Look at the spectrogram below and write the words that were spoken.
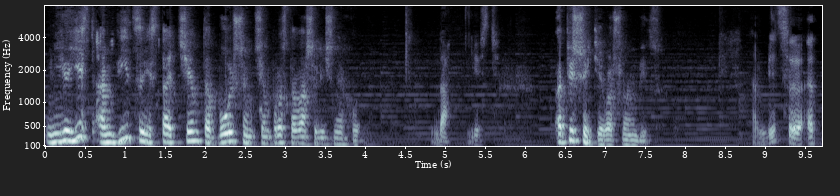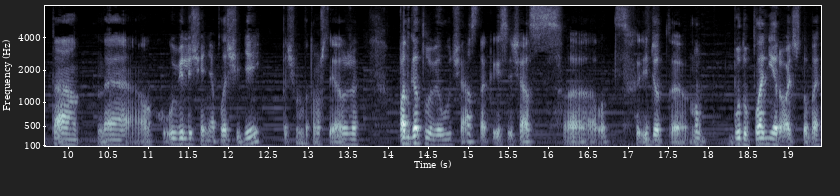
у нее есть амбиции стать чем-то большим, чем просто ваше личное хобби? Да, есть. Опишите вашу амбицию. Амбицию – это да, увеличение площадей. Почему? Потому что я уже подготовил участок, и сейчас э, вот идет, э, ну, буду планировать, чтобы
